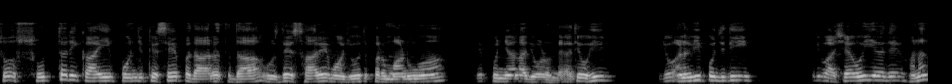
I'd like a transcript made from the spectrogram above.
ਸੋ ਸੂਤਰ ਇਕਾਈ ਪੁੰਜ ਕਿਸੇ ਪਦਾਰਥ ਦਾ, ਉਸਦੇ ਸਾਰੇ ਮੌਜੂਦ ਪਰਮਾਣੂਆਂ ਦੇ ਪੁੰਜਾਂ ਦਾ ਜੋੜ ਹੁੰਦਾ ਹੈ। ਤੇ ਉਹੀ ਜੋ ਅਣਵੀ ਪੁੰਜ ਦੀ ਪਰਿਭਾਸ਼ਾ ਉਹੀ ਹੈ ਇਹਦੇ, ਹਨਾ?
